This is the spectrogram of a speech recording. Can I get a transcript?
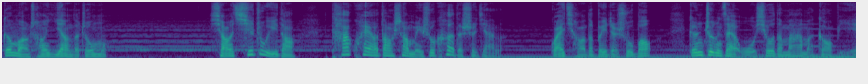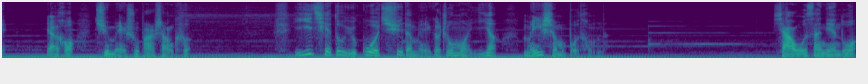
跟往常一样的周末，小齐注意到他快要到上美术课的时间了，乖巧的背着书包，跟正在午休的妈妈告别，然后去美术班上课，一切都与过去的每个周末一样，没什么不同的。下午三点多。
